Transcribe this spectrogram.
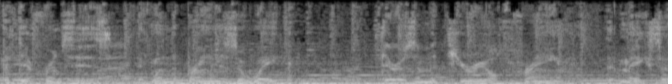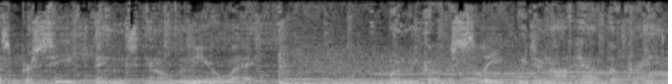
The difference is that when the brain is awake, there is a material frame that makes us perceive things in a linear way. When we go to sleep, we do not have the frame,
